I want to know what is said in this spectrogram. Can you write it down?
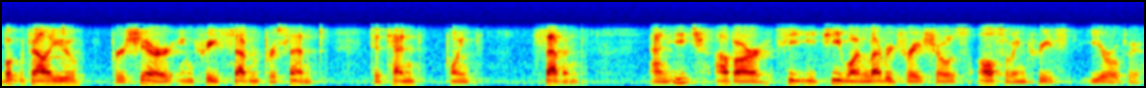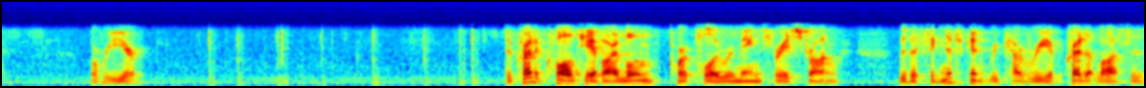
Book value per share increased 7% to 10.7, and each of our CET1 leverage ratios also increased year-over-year. The credit quality of our loan portfolio remains very strong, with a significant recovery of credit losses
